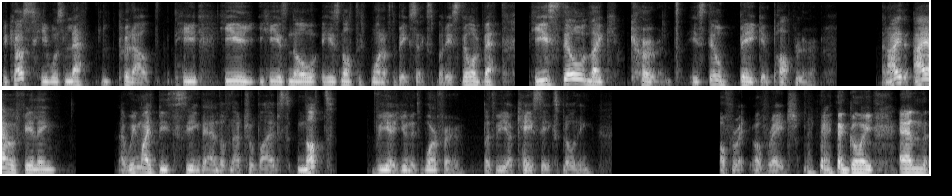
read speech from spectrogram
because he was left put out. He he he is no he's not one of the big six, but he's still a vet. He's still like current. He's still big and popular. And I I have a feeling that we might be seeing the end of natural vibes, not via unit warfare, but via Casey exploding of ra- of rage going. And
